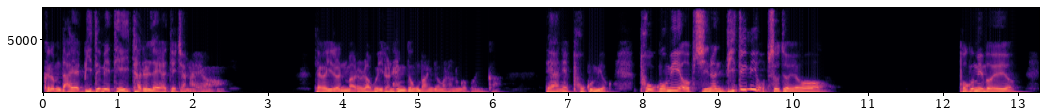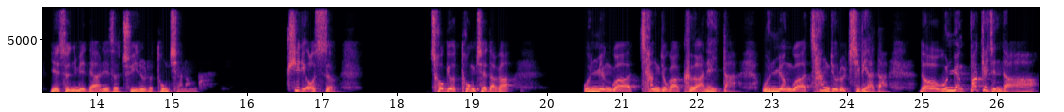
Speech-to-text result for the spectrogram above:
그럼 나의 믿음의 데이터를 내야 되잖아요. 내가 이런 말을 하고 이런 행동 반경을 하는 거 보니까 내 안에 복음이 없고, 복음이 없이는 믿음이 없어져요. 복음이 뭐예요? 예수님이 내 안에서 주인으로 통치하는 거. 퀴리오스. 초교 통치에다가 운명과 창조가 그 안에 있다. 운명과 창조를 지배하다. 너 운명 바뀌어진다.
